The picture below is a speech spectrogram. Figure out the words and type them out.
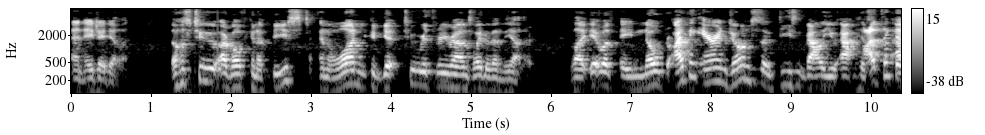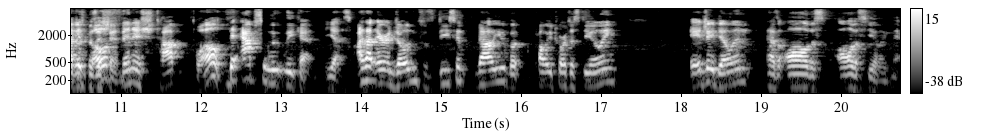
and AJ Dillon. Those two are both going to feast, and one you could get two or three rounds later than the other. Like it was a no. I think Aaron Jones is a decent value at his. I think they at his could both position. finish top twelve. They absolutely can. Yes, I thought Aaron Jones was decent value, but probably towards the stealing. AJ Dillon has all this, all the stealing there.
